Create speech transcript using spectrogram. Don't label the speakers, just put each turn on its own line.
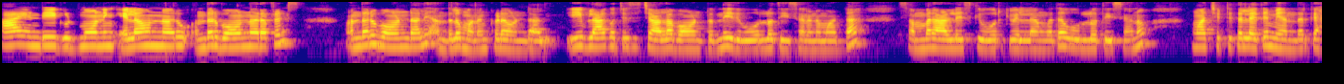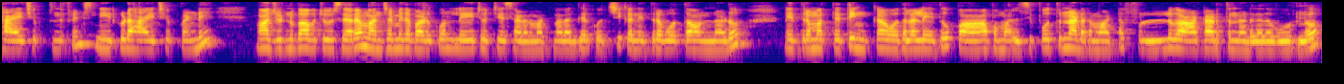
Hi అండి good morning. ఎలా ఉన్నారు? అందరూ బాగున్నారా ఫ్రెండ్స్? అందరూ బాగుండాలి అందులో మనం కూడా ఉండాలి. ఈ బ్లాగ్ వచ్చేసి చాలా బాగుంటుంది. ఇది ఊర్లో తీసానమాట సమ్మర్ హాలిడేస్కి ఊరికి వెళ్ళాం కదా ఊర్లో తీసాను మా చిట్టి తల్లి అయితే మీ అందరికీ హాయ్ చెప్తుంది ఫ్రెండ్స్. మీరు కూడా హాయ్ చెప్పండి. మా జున్ను బాబు చూసారా? మంచం మీద పడుకొని లేచి వచ్చేసాడనమాట నా దగ్గరకు వచ్చి ఇక నిద్రపోతూ ఉన్నాడు. నిద్ర మొత్తం అయితే ఇంకా వదలలేదు. పాప మలిసిపోతున్నాడు అనమాట ఫుల్గా ఆట ఆడుతున్నాడు కదా ఊర్లో.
